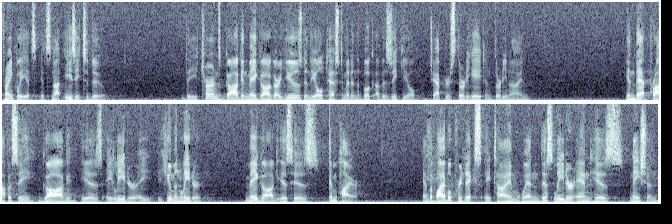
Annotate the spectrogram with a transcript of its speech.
frankly, it's, it's not easy to do. The terms Gog and Magog are used in the Old Testament in the book of Ezekiel, chapters 38 and 39. In that prophecy, Gog is a leader, a, a human leader. Magog is his empire. And the Bible predicts a time when this leader and his nation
